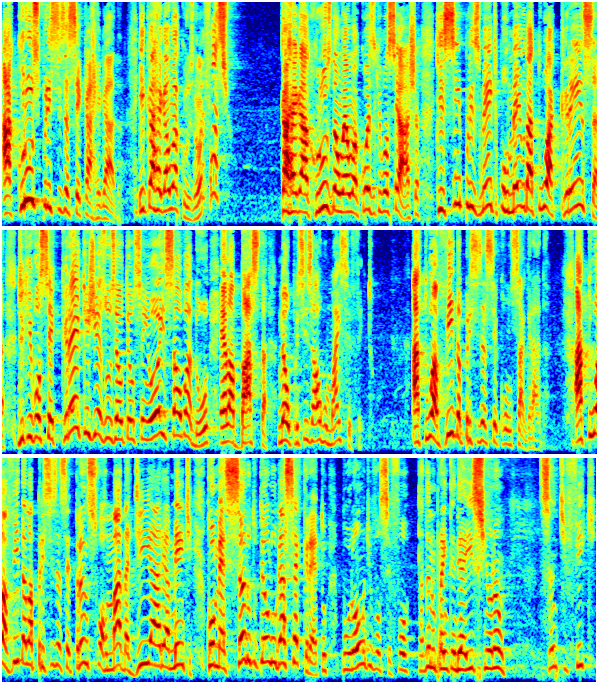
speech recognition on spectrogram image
A cruz precisa ser carregada. E carregar uma cruz não é fácil. Carregar a cruz não é uma coisa que você acha que simplesmente por meio da tua crença de que você crê que Jesus é o teu Senhor e Salvador, ela basta. Não, precisa algo mais ser feito. A tua vida precisa ser consagrada. A tua vida ela precisa ser transformada diariamente, começando do teu lugar secreto, por onde você for. Tá dando para entender aí sim ou não? Santifique.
